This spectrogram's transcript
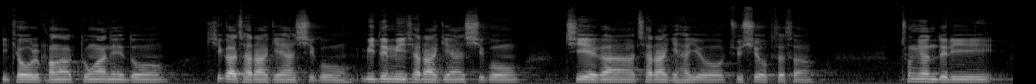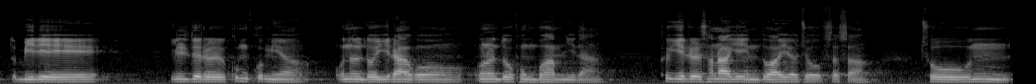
이 겨울 방학 동안에도 키가 자라게 하시고 믿음이 자라게 하시고 지혜가 자라게 하여 주시옵소서. 청년들이 또 미래의 일들을 꿈꾸며 오늘도 일하고 오늘도 공부합니다. 그 길을 선하게 인도하여 주옵소서. 좋은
